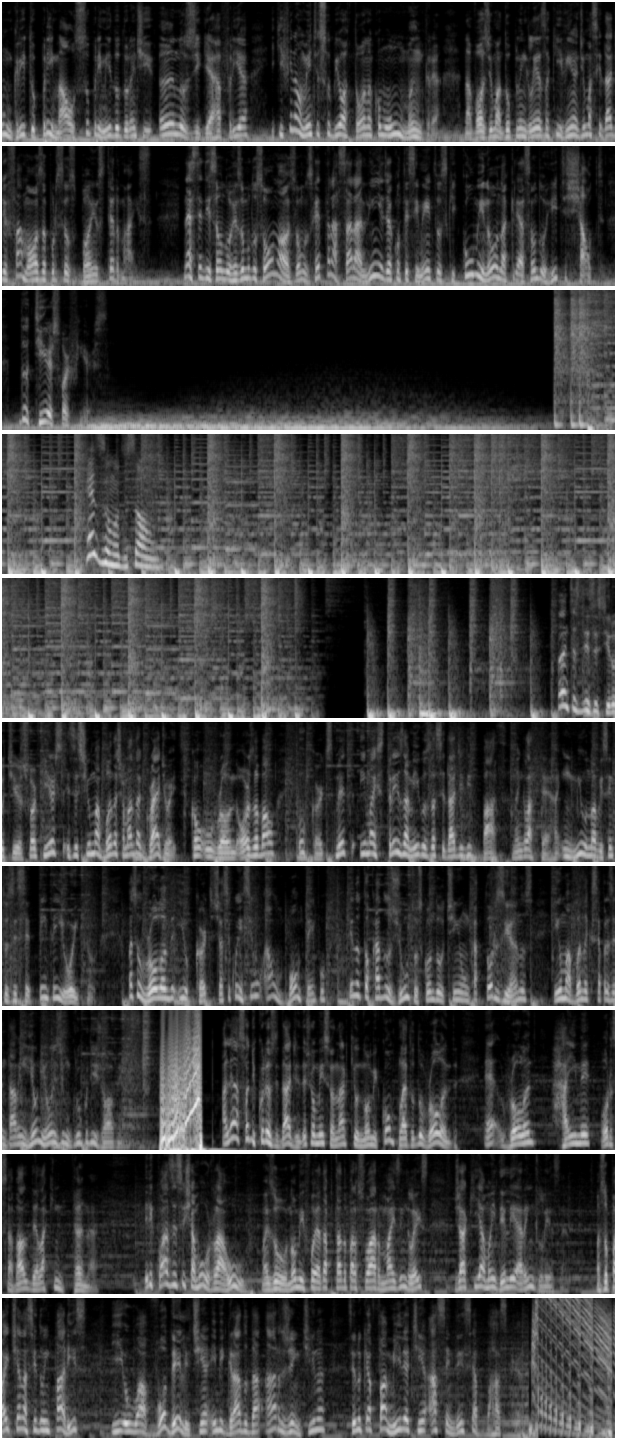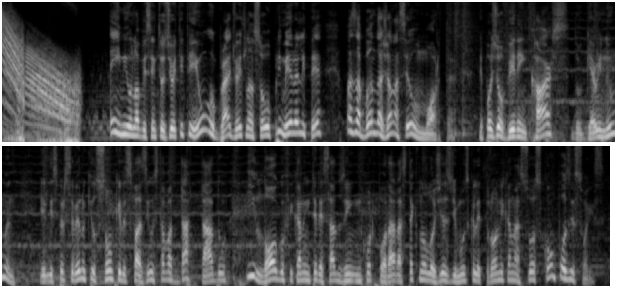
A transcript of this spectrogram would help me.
um grito primal suprimido durante anos de Guerra Fria e que finalmente subiu à tona como um mantra, na voz de uma dupla inglesa que vinha de uma cidade famosa por seus banhos termais. Nesta edição do Resumo do Som, nós vamos retraçar a linha de acontecimentos que culminou na criação do hit Shout, do Tears for Fears. Resumo do som. Antes de existir o Tears for Fears, existia uma banda chamada Graduate, com o Roland Orzabal, o Kurt Smith e mais três amigos da cidade de Bath, na Inglaterra, em 1978. Mas o Roland e o Kurt já se conheciam há um bom tempo, tendo tocado juntos quando tinham 14 anos em uma banda que se apresentava em reuniões de um grupo de jovens. Aliás, só de curiosidade, deixa eu mencionar que o nome completo do Roland é Roland Jaime Orzabal de la Quintana. Ele quase se chamou Raul, mas o nome foi adaptado para soar mais inglês, já que a mãe dele era inglesa. Mas o pai tinha nascido em Paris e o avô dele tinha emigrado da Argentina, sendo que a família tinha ascendência basca. Em 1981, o Graduate lançou o primeiro LP, mas a banda já nasceu morta. Depois de ouvirem Cars, do Gary Newman, eles perceberam que o som que eles faziam estava datado e logo ficaram interessados em incorporar as tecnologias de música eletrônica nas suas composições.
